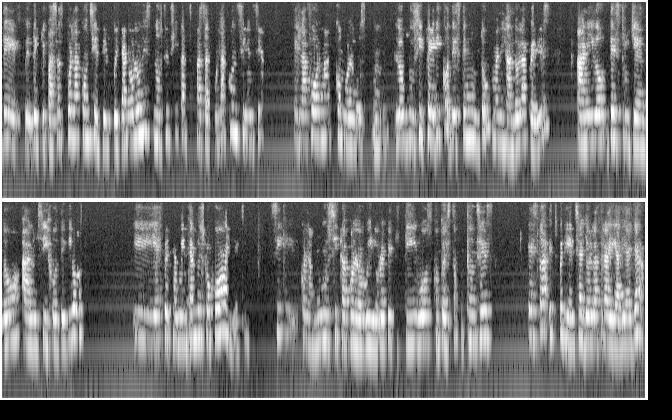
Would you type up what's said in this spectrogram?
de, de, que pasas por la conciencia, después ya no lo necesitas pasar por la conciencia, es la forma como los, mm, los luciféricos de este mundo, manejando las redes, han ido destruyendo a los hijos de Dios, y especialmente a nuestros jóvenes, con la música, con los ruidos repetitivos, con todo esto. Entonces, esta experiencia yo la traía de allá,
